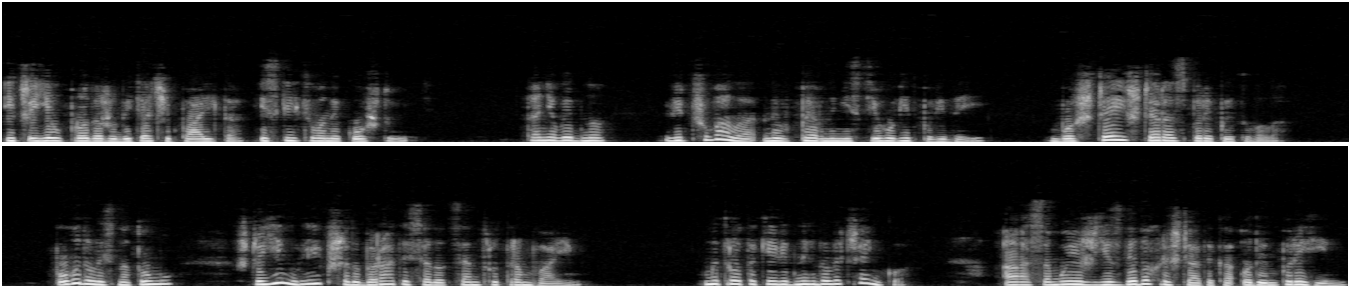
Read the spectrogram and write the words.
і чи є в продажу дитячі пальта, і скільки вони коштують. Таня, видно, відчувала невпевненість його відповідей, бо ще й ще раз перепитувала. Погодились на тому, що їм ліпше добиратися до центру трамваєм. Метро таке від них далеченько а самої ж їзди до Хрещатика один перегін.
